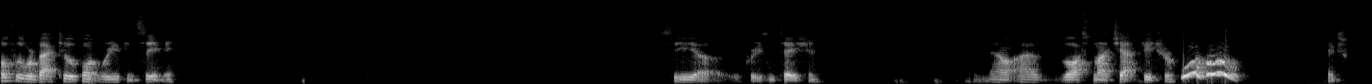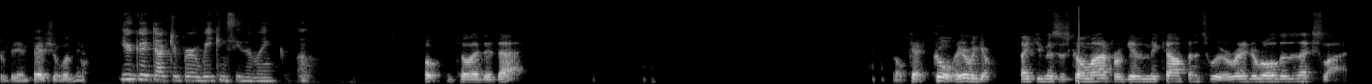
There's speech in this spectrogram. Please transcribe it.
Hopefully we're back to a point where you can see me. See uh, the presentation. Now I've lost my chat feature. Woohoo! Thanks for being patient with me. You're good, Dr. Burr. We can see the link. Oh. Oh, until I did that. Okay, cool. Here we go. Thank you, Mrs. Comine, for giving me confidence. We were ready to roll to the next slide.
